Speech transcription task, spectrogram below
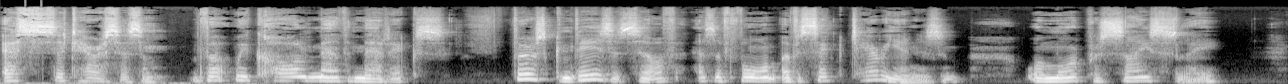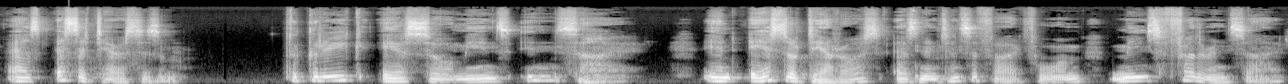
Esotericism, what we call mathematics, first conveys itself as a form of sectarianism, or more precisely, as esotericism. The Greek eso means inside, and esoteros, as an intensified form, means further inside.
